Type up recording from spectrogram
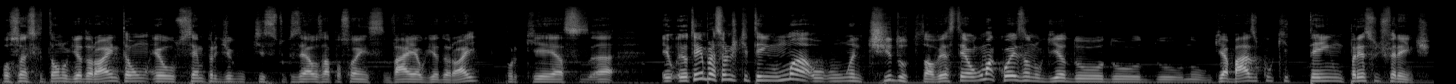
poções que estão no guia do herói. Então eu sempre digo que se tu quiser usar poções, vai ao guia do herói, porque as, ah, eu, eu tenho a impressão de que tem uma, um antídoto, talvez, tem alguma coisa no guia do, do, do- no guia básico que tem um preço diferente.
